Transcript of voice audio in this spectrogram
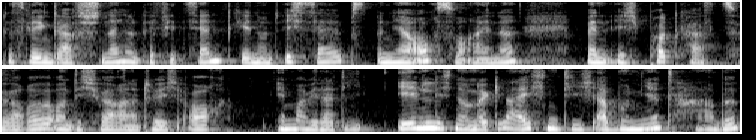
deswegen darf es schnell und effizient gehen. Und ich selbst bin ja auch so eine, wenn ich Podcasts höre und ich höre natürlich auch immer wieder die ähnlichen oder gleichen, die ich abonniert habe,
